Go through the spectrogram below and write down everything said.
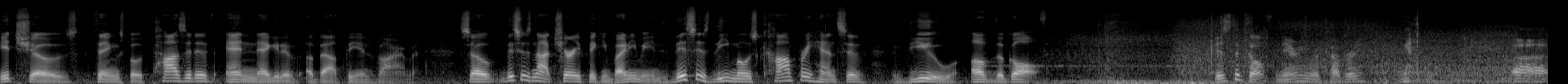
it shows things both positive and negative about the environment. So this is not cherry picking by any means. This is the most comprehensive view of the Gulf. Is the Gulf nearing recovery? uh,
